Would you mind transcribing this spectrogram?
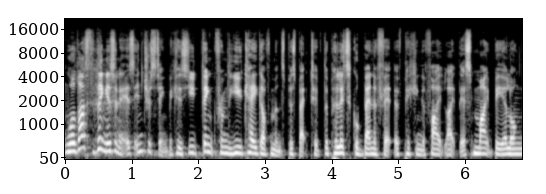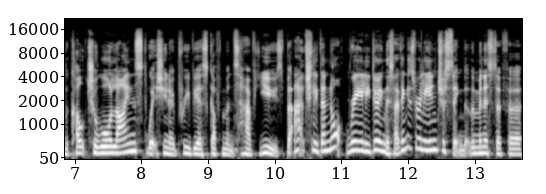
Well, that's the thing, isn't it? It's interesting because you'd think from the UK government's perspective, the political benefit of picking a fight like this might be along the culture war lines, which, you know, previous governments have used. But actually, they're not really doing this. I think it's really interesting that the Minister for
